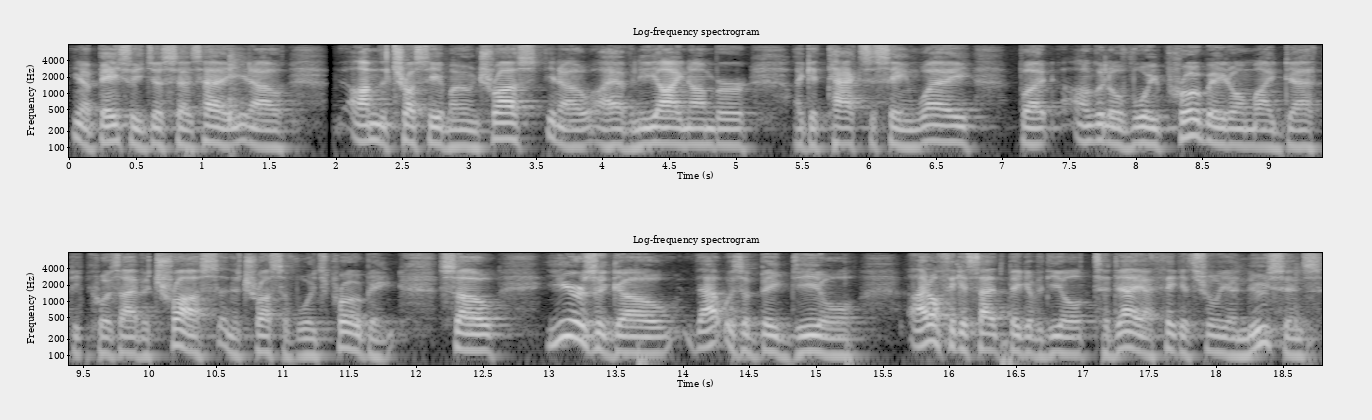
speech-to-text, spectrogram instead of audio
you know, basically just says, hey, you know, I'm the trustee of my own trust. You know, I have an EI number. I get taxed the same way but I'm going to avoid probate on my death because I have a trust and the trust avoids probate. So years ago, that was a big deal. I don't think it's that big of a deal today. I think it's really a nuisance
